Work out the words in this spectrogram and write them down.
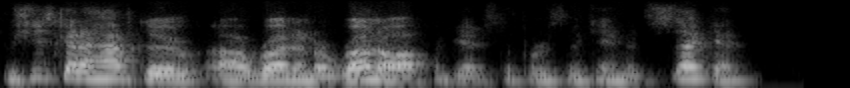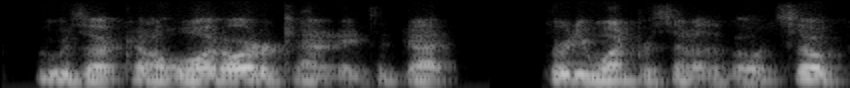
So she's going to have to uh, run in a runoff against the person that came in second, who was a kind of law and order candidate that got 31% of the vote. So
